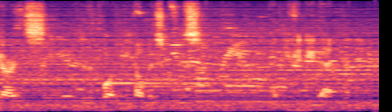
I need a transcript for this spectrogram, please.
the arts to the Portland public schools, and you can do that.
